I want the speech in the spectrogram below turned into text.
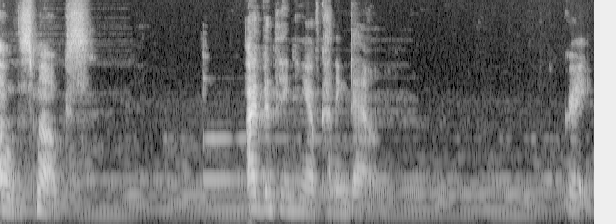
Oh, the smokes. I've been thinking of cutting down. Great.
